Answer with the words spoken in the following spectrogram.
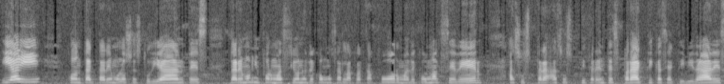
y ahí contactaremos los estudiantes, daremos informaciones de cómo usar la plataforma, de cómo acceder a sus, a sus diferentes prácticas y actividades,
